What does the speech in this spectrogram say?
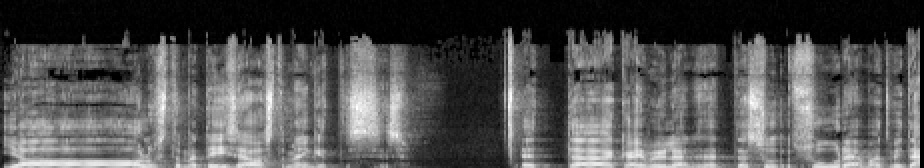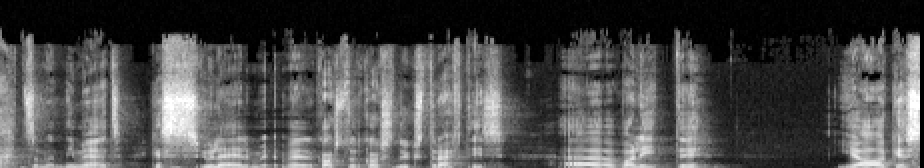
ja alustame teise aasta mängijatest siis. et äh, käime üle need su suuremad või tähtsamad nimed, kes üle-eelmine, kaks tuhat kakskümmend üks draft'is äh, valiti. ja kes,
